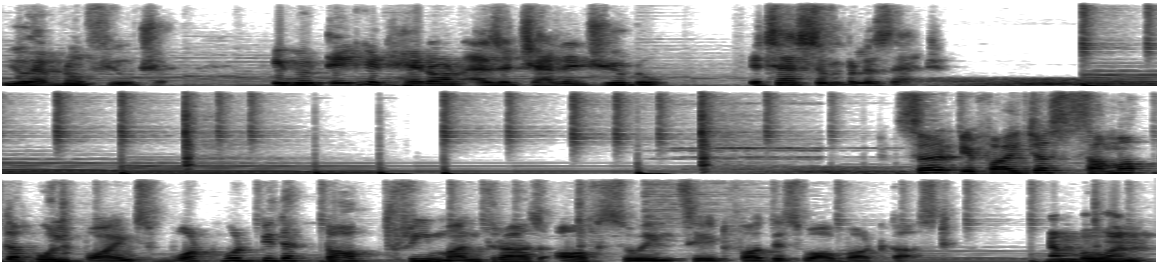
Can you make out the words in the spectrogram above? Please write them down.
you have no future. If you take it head on as a challenge, you do. It's as simple as that. Sir, if I just sum up the whole points, what would be the top three mantras of Suhel Seth for this Wow podcast? Number one,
